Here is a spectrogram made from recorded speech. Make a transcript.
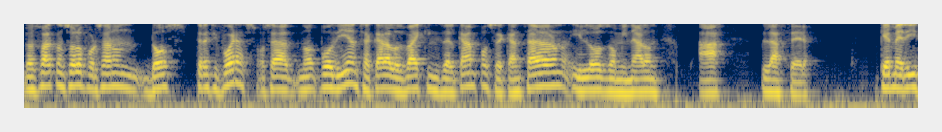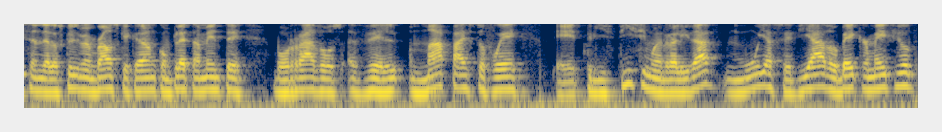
los Falcons solo forzaron dos, tres y fueras, o sea, no podían sacar a los Vikings del campo, se cansaron y los dominaron a placer. ¿Qué me dicen de los Cleveland Browns que quedaron completamente borrados del mapa? Esto fue eh, tristísimo en realidad, muy asediado. Baker Mayfield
